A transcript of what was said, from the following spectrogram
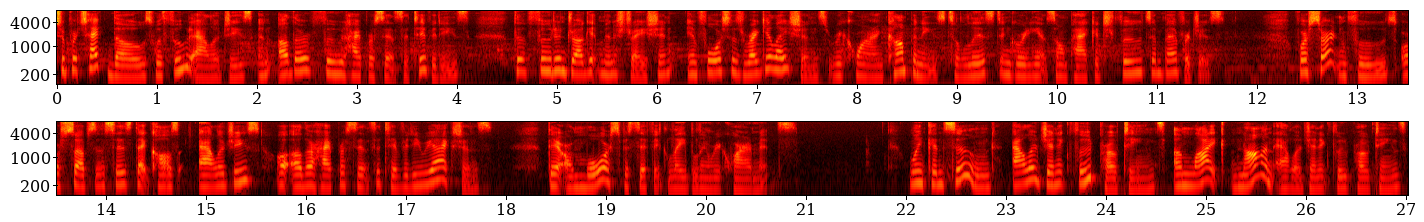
To protect those with food allergies and other food hypersensitivities, the Food and Drug Administration enforces regulations requiring companies to list ingredients on packaged foods and beverages. For certain foods or substances that cause allergies or other hypersensitivity reactions, there are more specific labeling requirements. When consumed, allergenic food proteins, unlike non allergenic food proteins,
